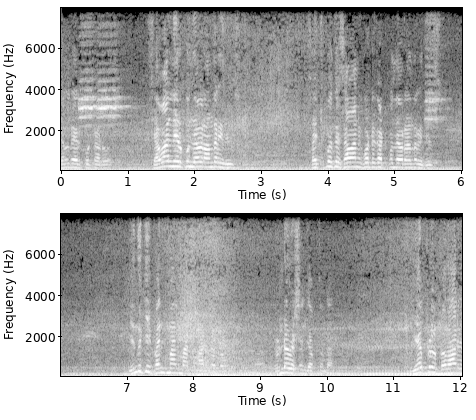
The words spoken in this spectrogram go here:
చిల్లర ఏరుకుంటాడు. శవాలు నేర్కుంది ఎవరు అందరికీ తెలుసు. చచ్చిపోతే శవాన్ని కొట్టు కట్టుకుంది ఎవరు అందరికీ తెలుసు. ఎందుకు ఈ పనికి మాలి మాట మాట్లాడడం? రెండో విషయం చెప్తుందా ఏప్రిల్ పదహారు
